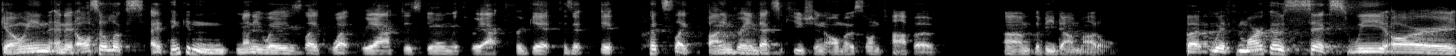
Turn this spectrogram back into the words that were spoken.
going. And it also looks, I think, in many ways, like what React is doing with React Forget, because it, it puts like fine grained execution almost on top of um, the VDOM model. But with Marko 6, we are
